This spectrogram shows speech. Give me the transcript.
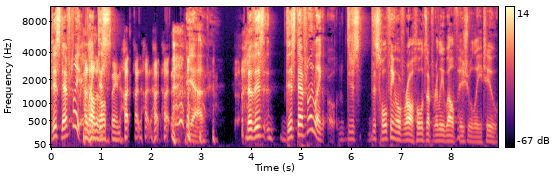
This definitely I how they're all saying hut hut hut hut hut. yeah. No, this this definitely like just this whole thing overall holds up really well visually too.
